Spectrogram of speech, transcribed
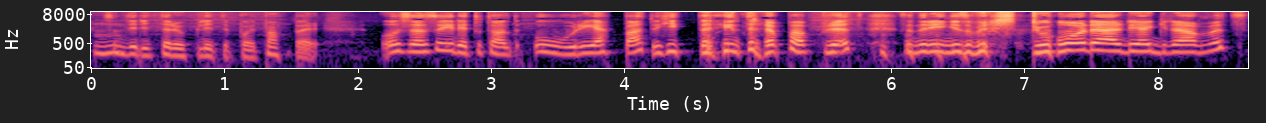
som du ritar upp lite på ett papper. Och sen så är det totalt orepat. Du hittar inte det här pappret. Sen är det ingen som förstår det här diagrammet.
